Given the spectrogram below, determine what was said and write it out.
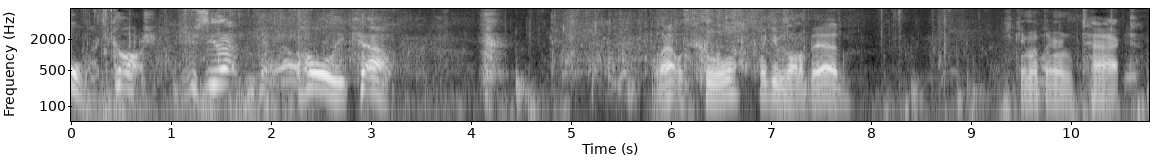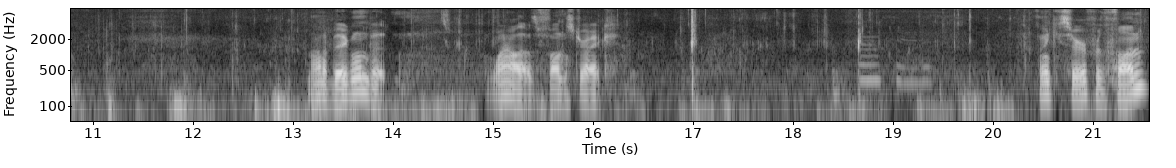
Oh my gosh. Did you see that? Holy cow. Well, that was cool. I think he was on a bed. Just came up there intact. Not a big one, but wow, that was a fun strike. Thank you, sir, for the fun.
